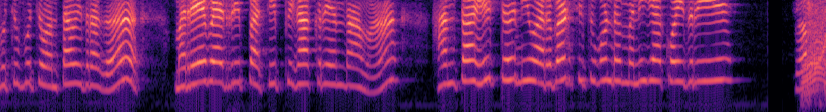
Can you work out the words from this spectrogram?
ಬುಚು ಬುಚ್ಚು ಅಂತಾವ ಇದ್ರಾಗ. ಮರೇಬೇಡ್ರಿಪ್ಪ ಪತಿ ಹಾಕ್ರಿ ಅಂದಾವ. ಅಂತ ಹಿಟ್ಟು ನೀವು ಅರಬಾಡ್ ತಗೊಂಡು ಮನಿಗೆ ಯಾಕೆ ಒಯ್ದ್ರಿ? ಯಪ್ಪ,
